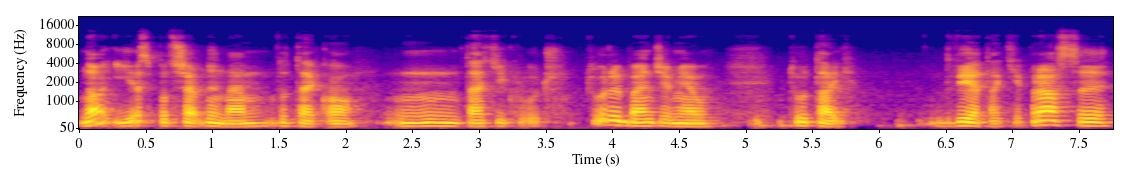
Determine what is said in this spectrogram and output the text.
No i jest potrzebny nam do tego mm, taki klucz, który będzie miał tutaj dwie takie prasy,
